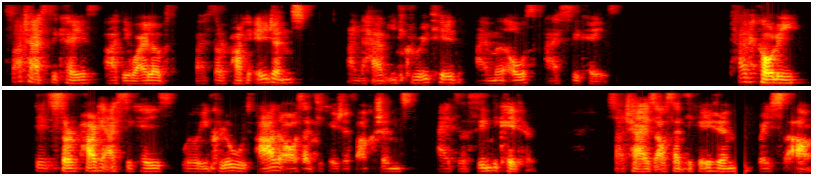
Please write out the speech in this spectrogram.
Such SDKs are developed by third-party agents and have integrated MNO's SDKs. Typically, these third-party SDKs will include other authentication functions as a syndicator, such as authentication based on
